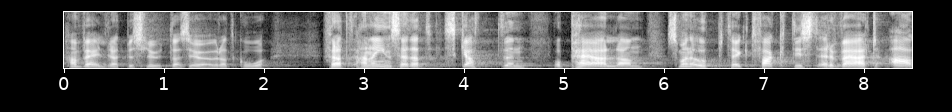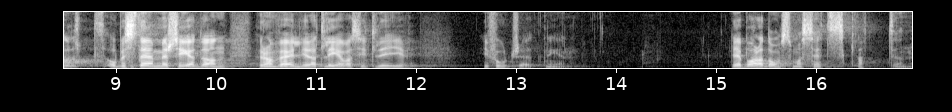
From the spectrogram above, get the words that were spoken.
han väljer att besluta sig över att gå. För att han har insett att skatten och pärlan som han har upptäckt faktiskt är värt allt och bestämmer sedan hur han väljer att leva sitt liv i fortsättningen. Det är bara de som har sett skatten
